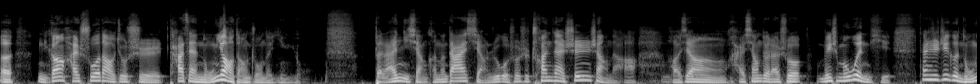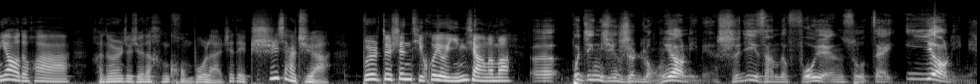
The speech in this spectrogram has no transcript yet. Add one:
呃，你刚刚还说到，就是它在农药当中的应用。本来你想，可能大家想，如果说是穿在身上的啊，好像还相对来说没什么问题。但是这个农药的话，很多人就觉得很恐怖了，这得吃下去啊，不是对身体会有影响了吗？呃，不仅仅是农药里面，实际上的氟元素在医药里面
